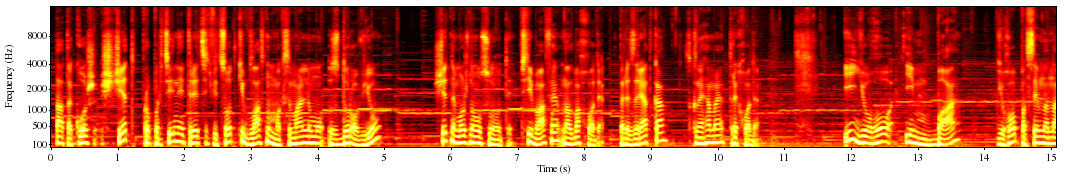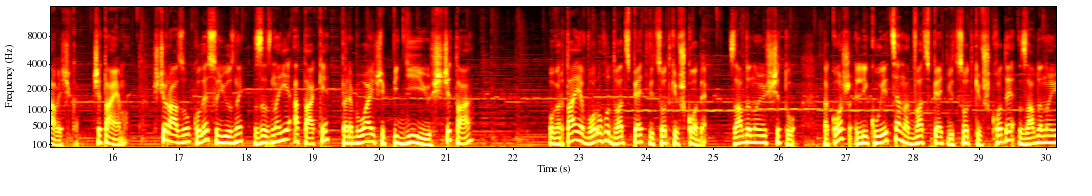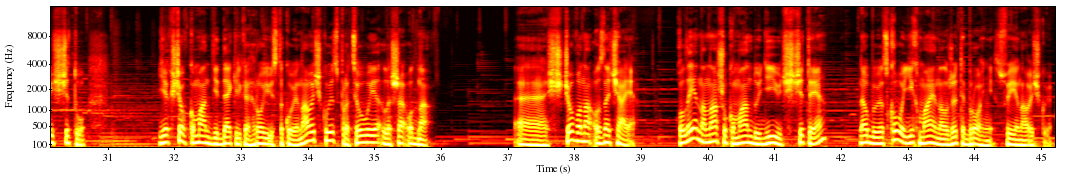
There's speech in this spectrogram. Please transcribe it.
та також щит пропорційний 30% власному максимальному здоров'ю. Щит не можна усунути. Всі бафи на 2 ходи. Перезарядка з книгами 3 ходи. І його імба, його пасивна навичка. Читаємо. Щоразу, коли союзник зазнає атаки, перебуваючи під дією щита, повертає ворогу 25% шкоди, завданої щиту. Також лікується на 25% шкоди завданої щиту. Якщо в команді декілька героїв із такою навичкою, спрацьовує лише одна. Е, що вона означає? Коли на нашу команду діють щити, не обов'язково їх має наложити брогні своєю навичкою.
